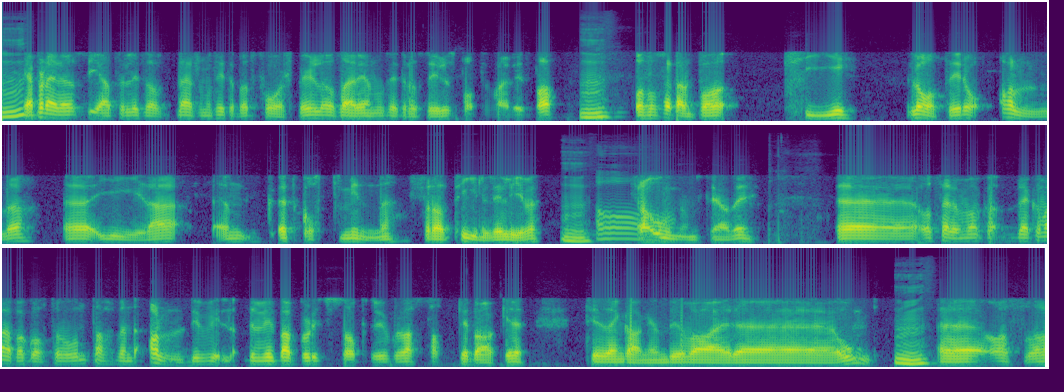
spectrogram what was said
Mm. Jeg pleier å si at det, er litt sånn- det er som å sitte på et vorspiel, og så er det en som sitter og styrer Spotify-lista. Mm. Og så setter han på ti låter, og alle uh, gir deg en, et godt minne fra tidligere i livet. Mm. Fra ungdomstida di. Eh, og selv om kan, Det kan være bare godt og vondt, da, men det, aldri, vil, det vil bare blusse opp. Du blir være satt tilbake til den gangen du var eh, ung. Mm. Eh, og, så,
